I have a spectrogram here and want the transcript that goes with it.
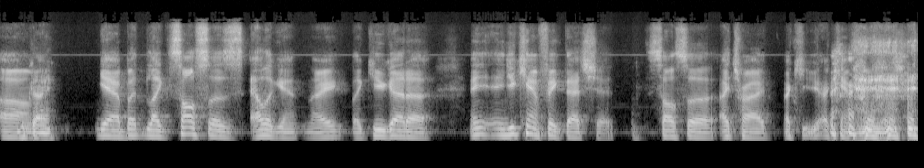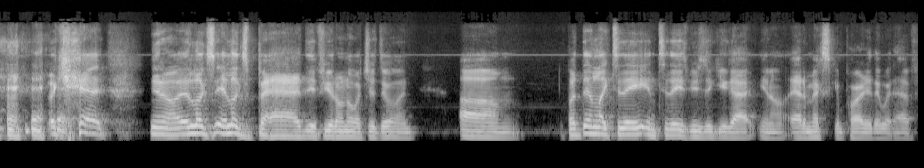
Uh, um, Okay. yeah, but like salsa is elegant, right? Like you gotta, and, and you can't fake that shit. Salsa, I tried. I can't. I can't. fake that shit. I can't. You know, it looks it looks bad if you don't know what you're doing. Um, but then like today in today's music, you got you know at a Mexican party they would have,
